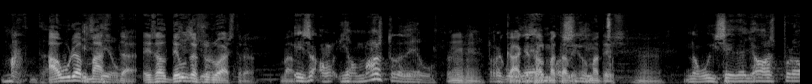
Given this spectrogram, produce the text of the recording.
Mazda. Aura És Mazda. Déu. És el déu de Déu. Val. És el, I el nostre Déu. Mm Mhm. Clar, que és el, metàl·lic, el mateix. Eh. No vull ser d'allòs, però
